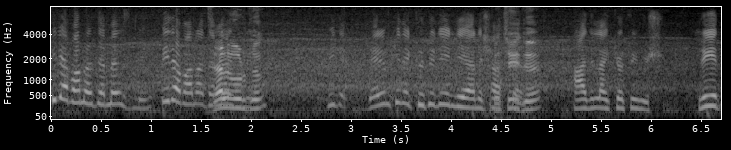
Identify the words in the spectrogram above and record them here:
Bir de bana demez mi? Bir de bana demez Güzel mi? vurdun. Bir de, benimki de kötü değildi yani şahsen. Kötüydü. Hadi lan kötüymüş. Yürü git.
